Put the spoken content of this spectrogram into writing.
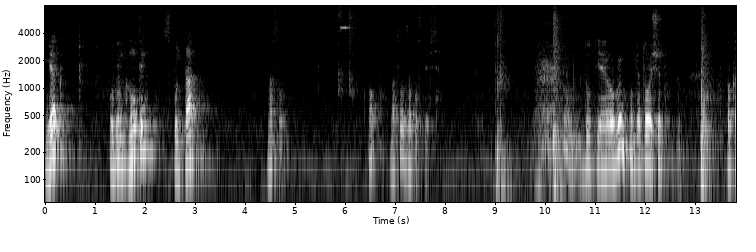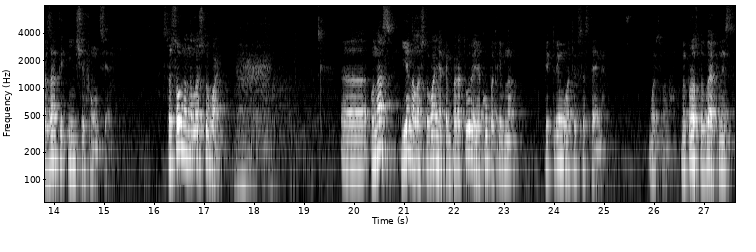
як увімкнути з пульта насос. Оп, насос запустився. Ну, Тут я його вимкну для того, щоб показати інші функції. Стосовно налаштувань. Е, у нас є налаштування температури, яку потрібно підтримувати в системі. Ось вона. Ми просто вверх-вниз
